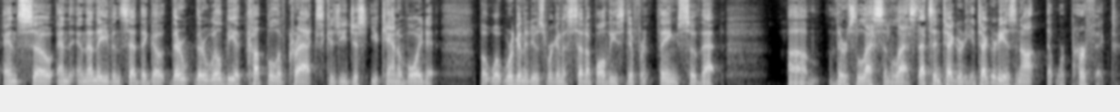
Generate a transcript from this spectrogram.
And so and and then they even said they go there there will be a couple of cracks cuz you just you can't avoid it. But what we're going to do is we're going to set up all these different things so that um, there's less and less. That's integrity. Integrity is not that we're perfect.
